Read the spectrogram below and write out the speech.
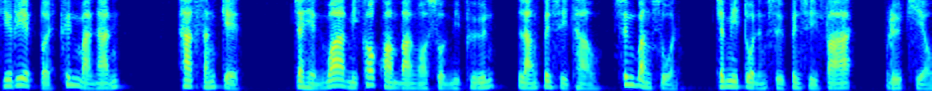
ที่เรียกเปิดขึ้นมานั้น หากสังเกต จะเห็นว่ามีข้อความบางงอส่วนมีพื้น หลังเป็นสีเทาซึ่งบางส่วนจะมีตัวหนังสือเป็นสีฟ้า หรือเขียว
